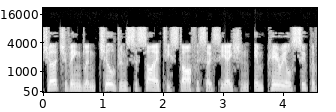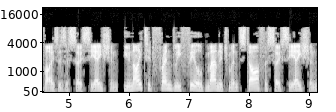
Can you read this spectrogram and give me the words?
Church of England Children's Society Staff Association, Imperial Supervisors Association, United Friendly Field Management Staff Association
